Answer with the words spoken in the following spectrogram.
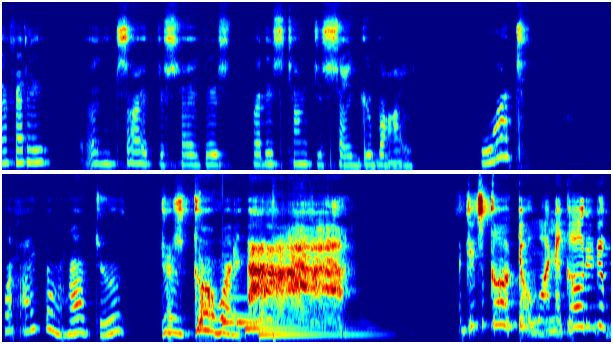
Stephanie, I'm sorry to say this, but it's time to say goodbye. What? But I don't have to. Just go, buddy. Ah! Just go. Don't want to go to the.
